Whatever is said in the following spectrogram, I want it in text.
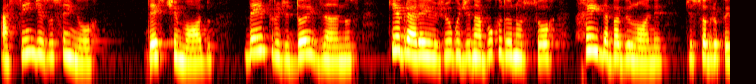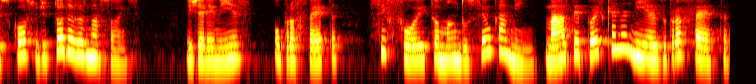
Assim diz o Senhor: Deste modo, dentro de dois anos, quebrarei o jugo de Nabucodonosor, rei da Babilônia, de sobre o pescoço de todas as nações. E Jeremias, o profeta, se foi tomando o seu caminho. Mas depois que Ananias, o profeta,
